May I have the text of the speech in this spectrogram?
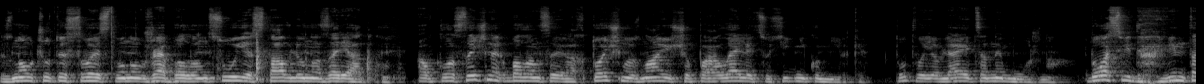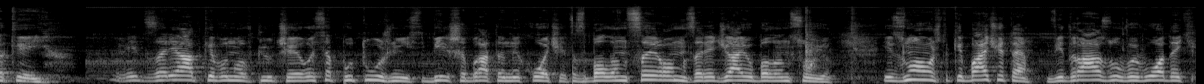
Знов чути свист, воно вже балансує, ставлю на зарядку. А в класичних балансирах точно знаю, що паралелять сусідні комірки. Тут, виявляється, не можна. Досвід він такий. Від зарядки воно включилося, потужність більше брати не хоче. З балансиром заряджаю, балансую. І знову ж таки, бачите, відразу виводить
